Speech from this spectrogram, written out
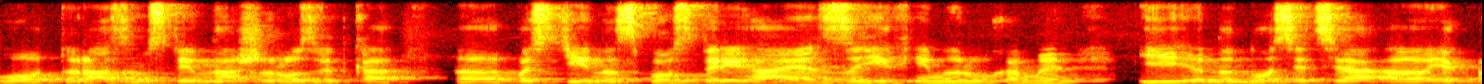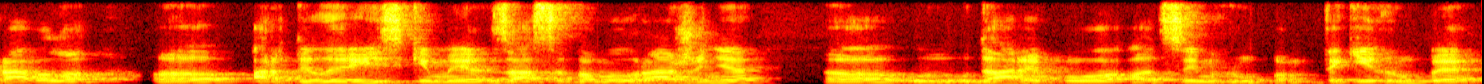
От разом з тим, наша розвідка е, постійно спостерігає за їхніми рухами і наносяться, е, як правило, е, артилерійськими засобами ураження е, удари по е, цим групам. Такі групи е,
